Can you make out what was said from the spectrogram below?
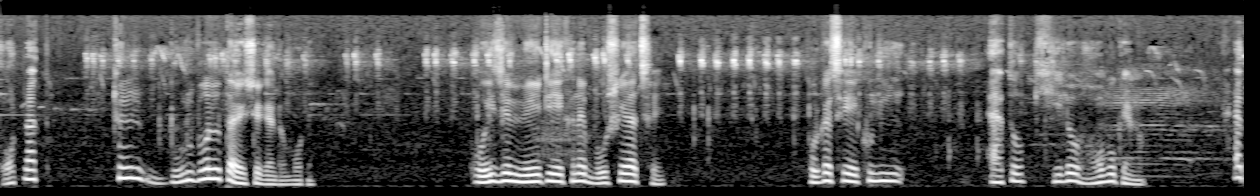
হঠাৎ কেমন দুর্বলতা এসে গেল মনে। ওই যে মেয়েটি এখানে বসে আছে, ওর কাছে এখনই এত খেলো হব কেন? এক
